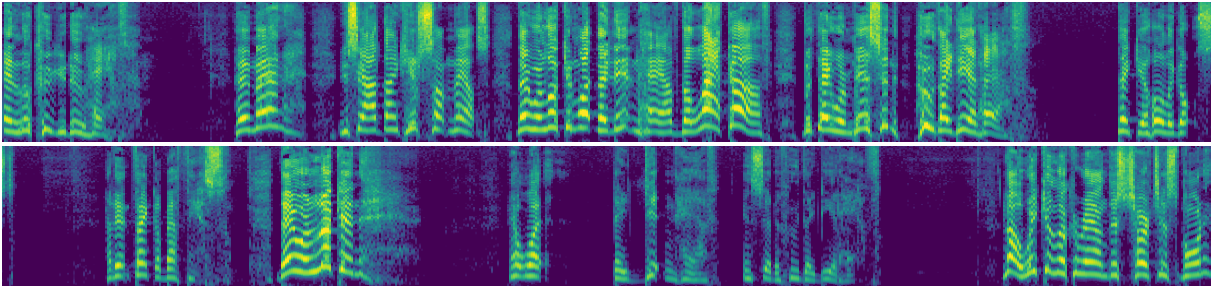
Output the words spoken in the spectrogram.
and look who you do have. Amen. You see, I think here's something else. They were looking what they didn't have, the lack of, but they were missing who they did have. Thank you, Holy Ghost. I didn't think about this. They were looking at what they didn't have instead of who they did have. No, we can look around this church this morning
